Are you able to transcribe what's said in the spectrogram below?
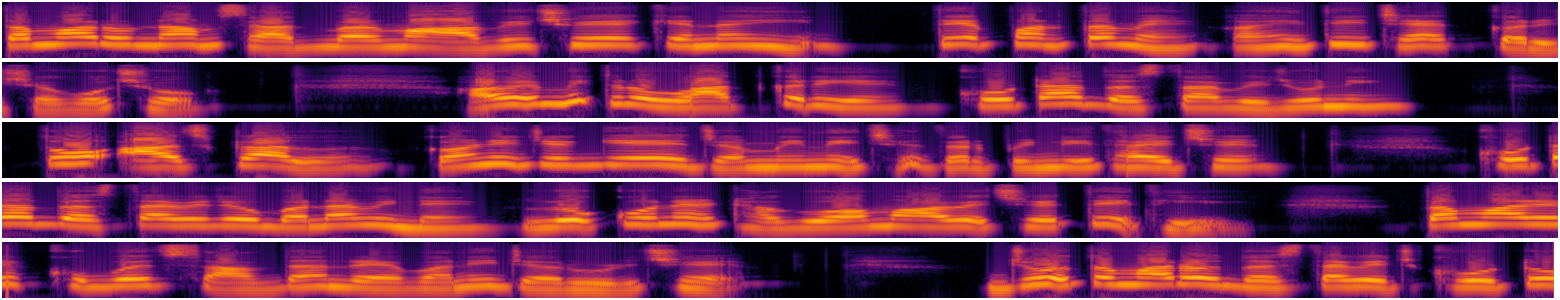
તમારું નામ સાતબારમાં આવ્યું છે કે નહીં તે પણ તમે અહીંથી ચેક કરી શકો છો. હવે મિત્રો વાત કરીએ ખોટા દસ્તાવેજોની તો આજકાલ ઘણી જગ્યાએ જમીનની છેતરપિંડી થાય છે. ખોટા દસ્તાવેજો બનાવીને લોકોને ઠગવામાં આવે છે, તેથી તમારે ખૂબ જ સાવધાન રહેવાની જરૂર છે. જો તમારો દસ્તાવેજ ખોટો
